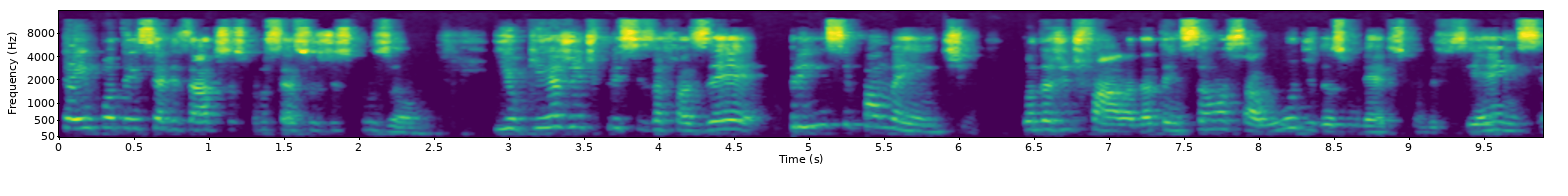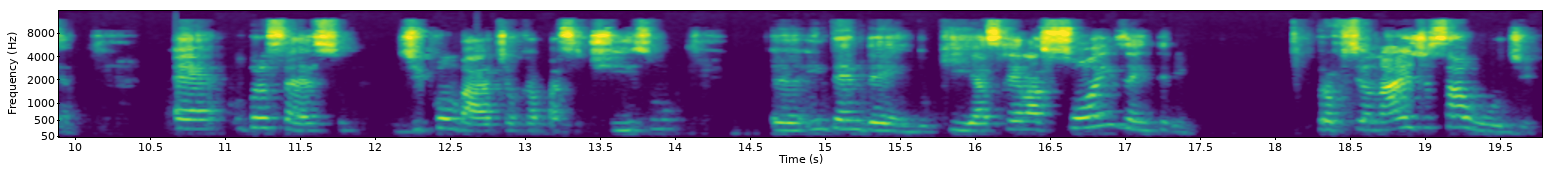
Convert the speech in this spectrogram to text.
têm potencializado seus processos de exclusão. E o que a gente precisa fazer, principalmente quando a gente fala da atenção à saúde das mulheres com deficiência, é um processo de combate ao capacitismo, entendendo que as relações entre profissionais de saúde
